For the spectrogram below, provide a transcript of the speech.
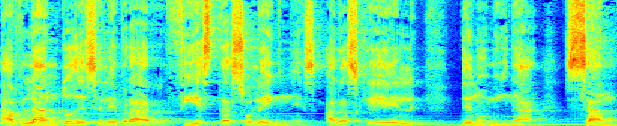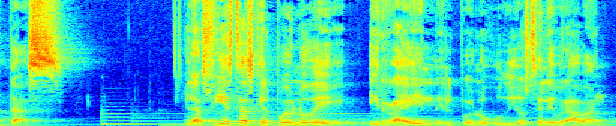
hablando de celebrar fiestas solemnes a las que él denomina santas. Las fiestas que el pueblo de Israel, el pueblo judío celebraban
